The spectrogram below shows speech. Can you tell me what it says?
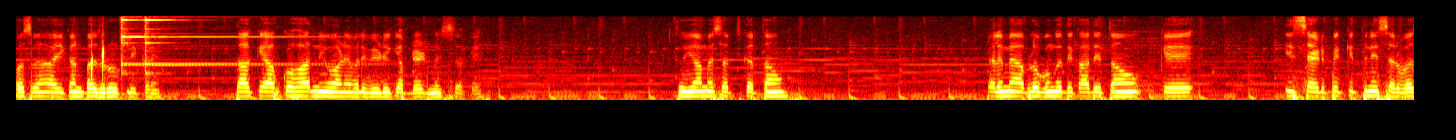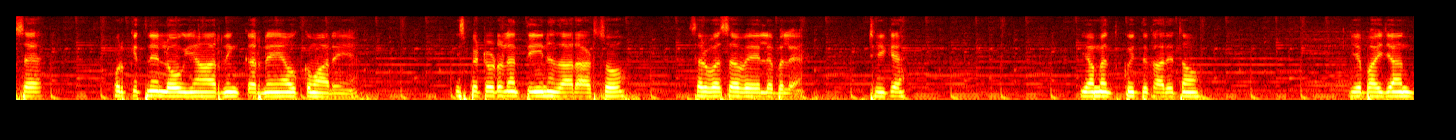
और आइकन पर ज़रूर क्लिक करें ताकि आपको हर न्यू आने वाली वीडियो की अपडेट मिल सके। तो यहाँ मैं सर्च करता हूँ। पहले मैं आप लोगों को दिखा देता हूँ कि इस साइड पे कितनी सर्विस है और कितने लोग यहाँ अर्निंग कर रहे हैं और कमा रहे हैं। इस पर टोटल हैं तीन हज़ार आठ सौ सर्विस अवेलेबल है। ठीक है? या मैं कुछ दिखा देता हूँ। ये भाईजान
